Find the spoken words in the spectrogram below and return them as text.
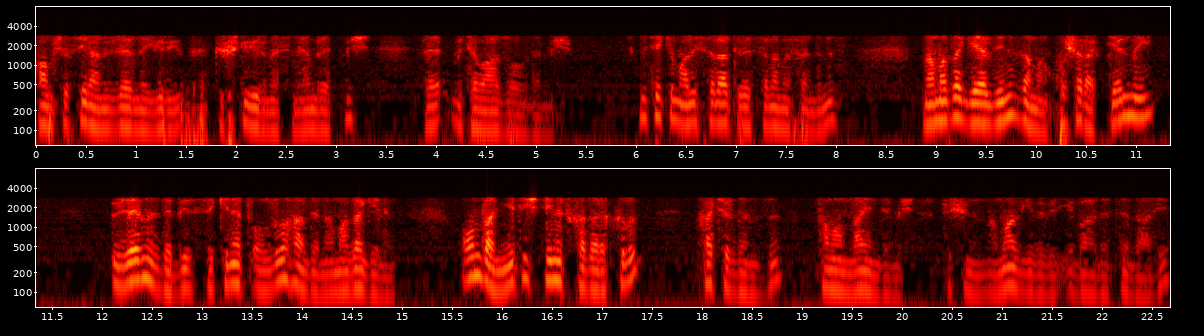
kamçısıyla üzerine yürüyüp güçlü yürümesini emretmiş ve mütevazı ol demiş. Nitekim aleyhissalatü vesselam Efendimiz namaza geldiğiniz zaman koşarak gelmeyin üzerinizde bir sekinet olduğu halde namaza gelin. Ondan yetiştiğiniz kadarı kılın, kaçırdığınızı tamamlayın demiştir. Düşünün namaz gibi bir ibadette dahi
